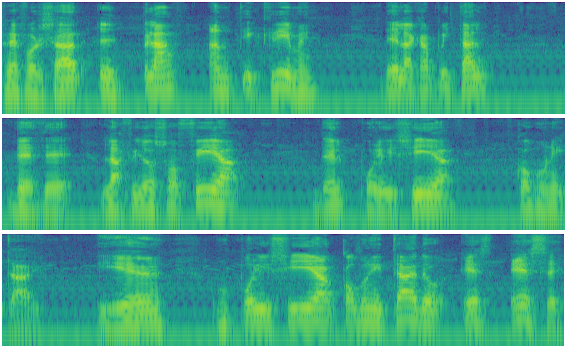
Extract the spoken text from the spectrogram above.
reforzar el plan anticrimen de la capital desde la filosofía del policía comunitario. Y es Un policía comunitario es ese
